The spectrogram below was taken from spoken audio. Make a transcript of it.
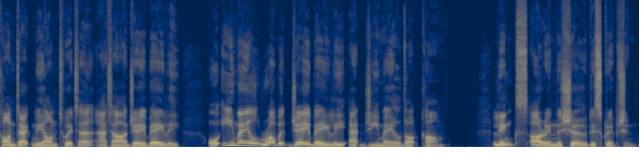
contact me on Twitter at rjbayley, or email robertjbayley at gmail.com. Links are in the show description.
